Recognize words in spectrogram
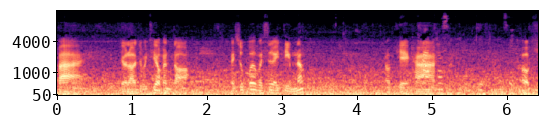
ไปเดี๋ยวเราจะไปเที่ยวกันต่อ ไปซูเปอร์ไปซื้อไอติมเนาะ โอเคค่ะภาษาอังกฤษทั้งสิ้นโอเค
